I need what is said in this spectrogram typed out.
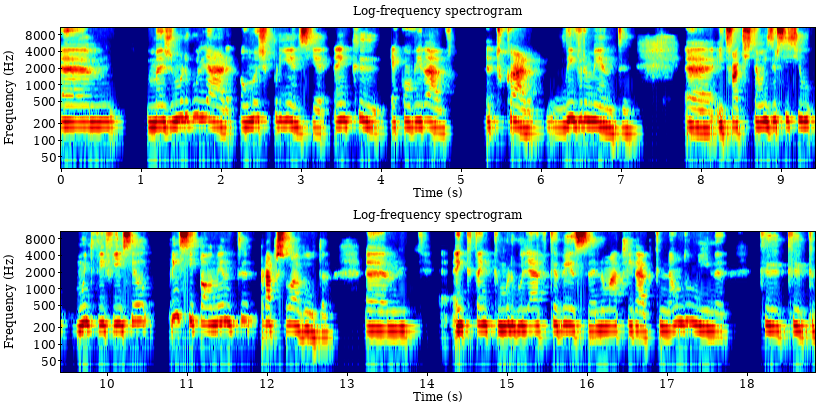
Um, ah, mas mergulhar a uma experiência em que é convidado a tocar livremente, uh, e de facto isto é um exercício muito difícil, principalmente para a pessoa adulta, um, em que tem que mergulhar de cabeça numa atividade que não domina, que, que, que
